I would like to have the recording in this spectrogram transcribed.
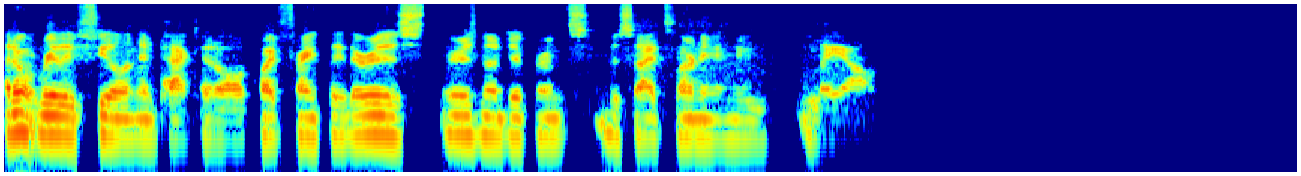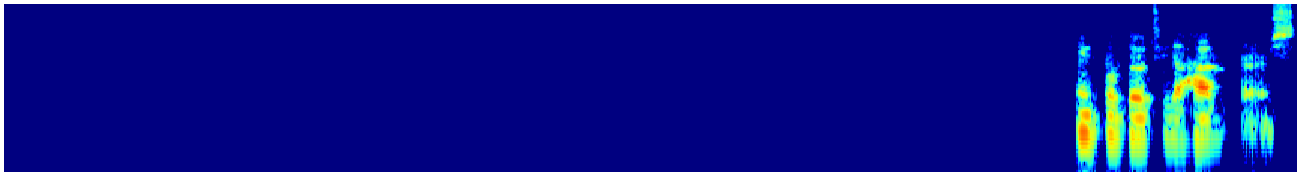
I don't really feel an impact at all. Quite frankly, there is there is no difference besides learning a new layout. Think we'll go to the hub first.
